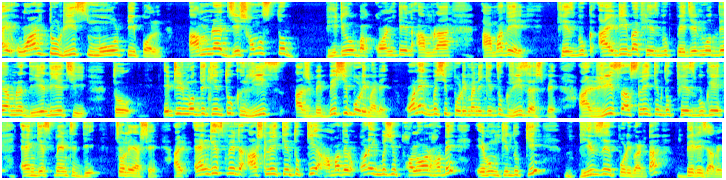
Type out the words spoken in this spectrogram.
I want to reach more people আমরা যে সমস্ত ভিডিও বা কন্টেন্ট আমরা আমাদের ফেসবুক আইডি বা ফেসবুক পেজের মধ্যে আমরা দিয়ে দিয়েছি। তো এটির মধ্যে কিন্তু রিচ আসবে বেশি পরিমাণে, অনেক বেশি পরিমাণে কিন্তু রিচ আসবে। আর রিচ আসলেই কিন্তু ফেসবুকে এঙ্গেজমেন্ট চলে আসে। আর এঙ্গেজমেন্ট আসলেই কিন্তু কি আমাদের অনেক বেশি ফলোয়ার হবে এবং কিন্তু কি ভিউজের পরিমাণটা বেড়ে যাবে।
